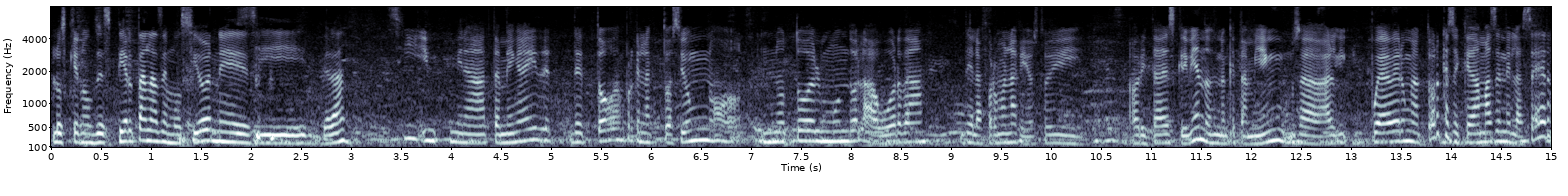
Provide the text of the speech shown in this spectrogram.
los que nos despiertan las emociones y verdad Sí, y mira, también hay de, todo, porque en la actuación no, no todo el mundo la aborda de la forma en la que yo estoy ahorita describiendo, sino que también, o sea, puede haber un actor que se queda más en el hacer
